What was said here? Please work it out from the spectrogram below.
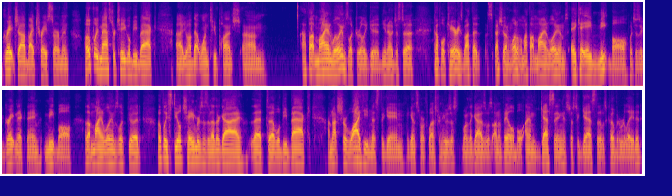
Great job by Trey Sermon. Hopefully, Master Teague will be back. Uh, you'll have that one-two punch. Um, I thought Miyan Williams looked really good. You know, just a couple carries, about that, especially on one of them. I thought Miyan Williams, aka Meatball, which is a great nickname, Meatball. I thought Miyan Williams looked good. Hopefully, Steele Chambers is another guy that uh, will be back. I'm not sure why he missed the game against Northwestern. He was just one of the guys was unavailable. I am guessing it's just a guess that it was COVID related,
